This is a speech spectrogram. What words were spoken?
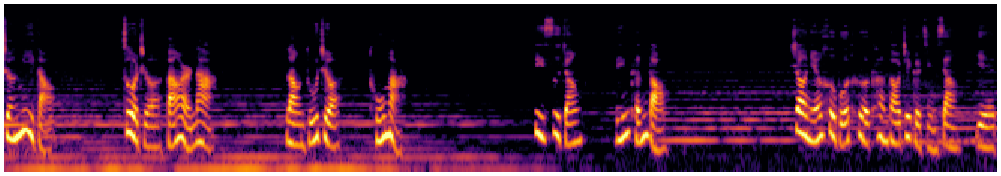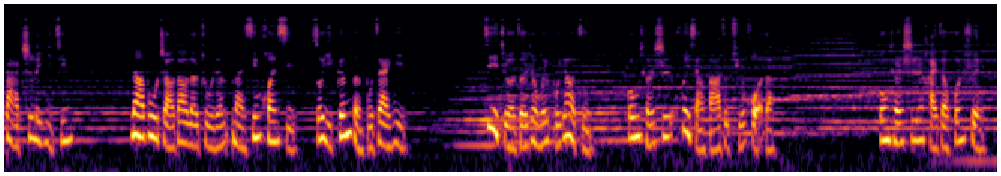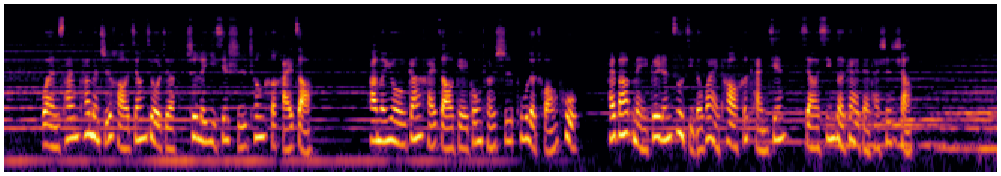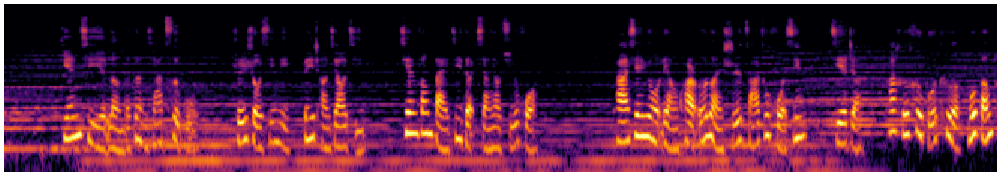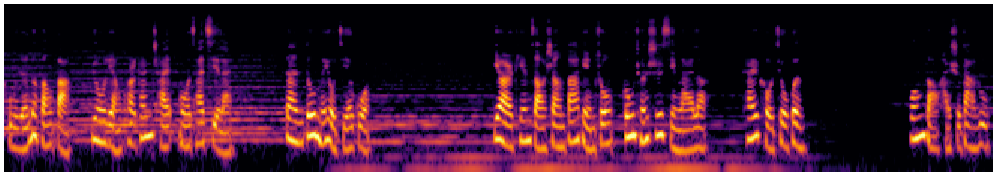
神秘岛，作者凡尔纳，朗读者图马。第四章，林肯岛。少年赫伯特看到这个景象，也大吃了一惊。那布找到了主人，满心欢喜，所以根本不在意。记者则认为不要紧，工程师会想法子取火的。工程师还在昏睡。晚餐，他们只好将就着吃了一些石蛏和海藻。他们用干海藻给工程师铺了床铺，还把每个人自己的外套和坎肩小心地盖在他身上。天气冷得更加刺骨，水手心里非常焦急，千方百计地想要取火。他先用两块鹅卵石砸出火星，接着他和赫伯特模仿土人的方法，用两块干柴摩擦起来。但都没有结果。第二天早上八点钟，工程师醒来了，开口就问：“荒岛还是大陆？”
